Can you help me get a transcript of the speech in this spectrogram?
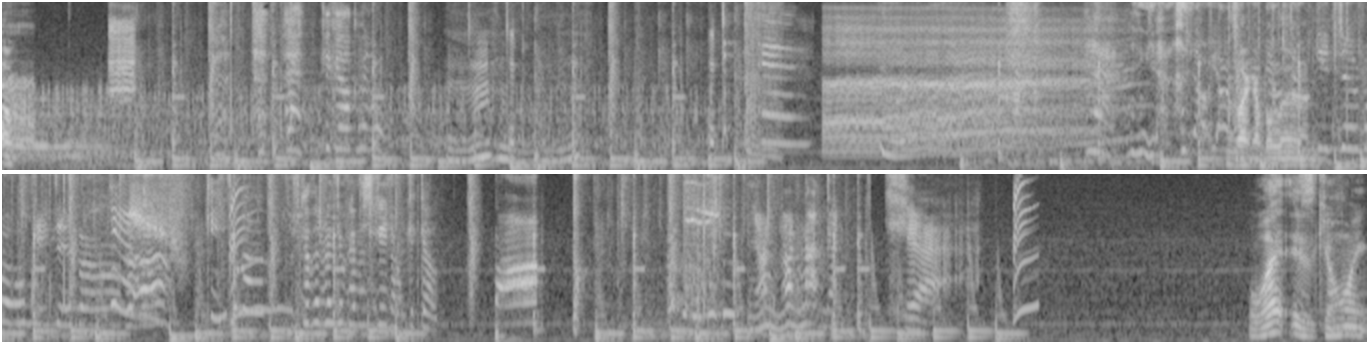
Oh. It's like a balloon. What is going?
